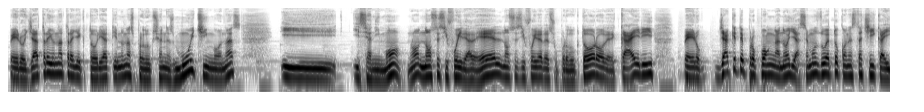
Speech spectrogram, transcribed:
pero ya trae una trayectoria, tiene unas producciones muy chingonas y, se animó, ¿no? No sé si fue idea de él, no sé si fue idea de su productor o de Kairi, pero ya que te propongan, oye, hacemos dueto con esta chica y,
